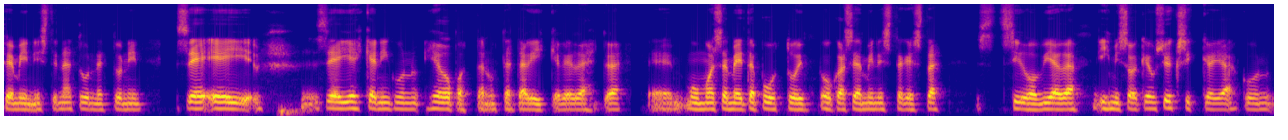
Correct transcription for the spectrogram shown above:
feministinä tunnettu, niin se ei, se ei ehkä niin kuin helpottanut tätä liikkeelle lähtöä. E, muun muassa meitä puuttui ulkoasiaministeristä silloin vielä ihmisoikeusyksikkö, ja kun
